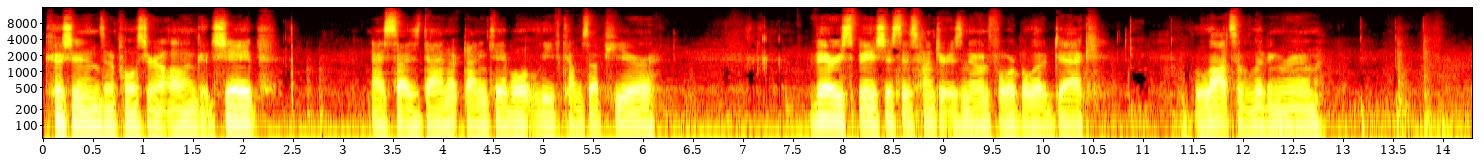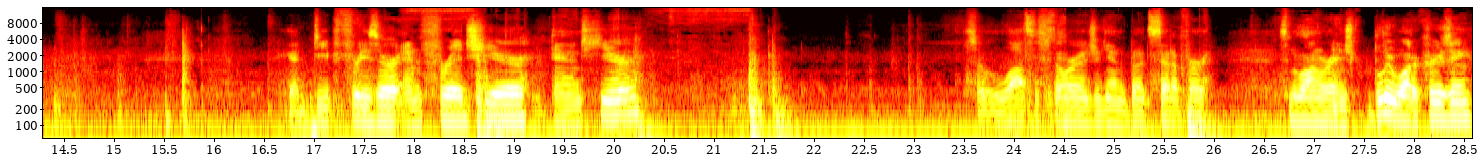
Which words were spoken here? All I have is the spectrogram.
Cushions and upholstery are all in good shape. Nice sized diner, dining table. Leaf comes up here. Very spacious, as Hunter is known for below deck. Lots of living room. Got deep freezer and fridge here and here. So lots of storage. Again, the boat's set up for some long range blue water cruising.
